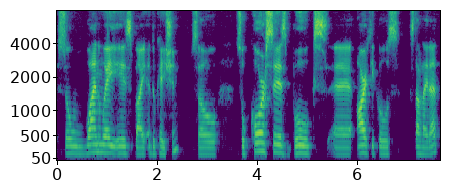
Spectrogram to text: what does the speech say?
so one way is by education. So so courses, books, uh, articles, stuff like that.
